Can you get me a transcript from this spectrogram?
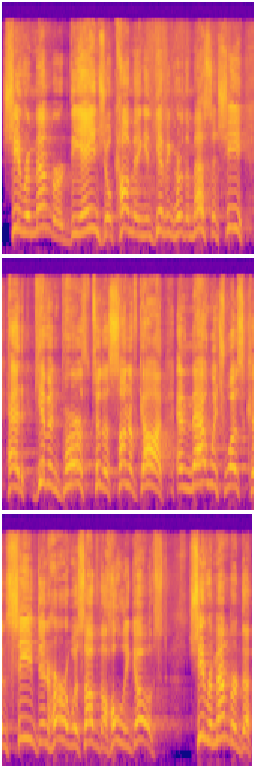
She remembered the angel coming and giving her the message. She had given birth to the Son of God, and that which was conceived in her was of the Holy Ghost. She remembered the,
